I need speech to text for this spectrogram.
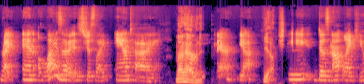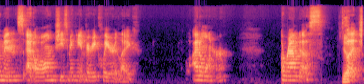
right and eliza is just like anti not having it there. Yeah. Yeah. She does not like humans at all. And she's making it very clear like, I don't want her around us. Yep. But she's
